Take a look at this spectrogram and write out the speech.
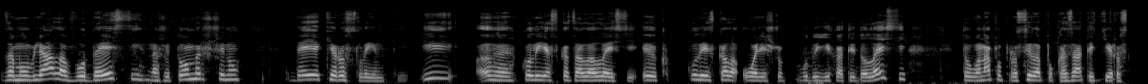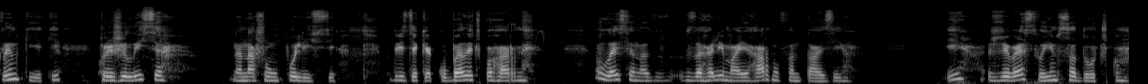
замовляла в Одесі на Житомирщину деякі рослинки. І коли я сказала Лесі, е, коли я сказала Олі, що буду їхати до Лесі, то вона попросила показати ті рослинки, які прижилися на нашому поліссі. Подивіться, яке кубелечко гарне. Ну, Леся нас взагалі має гарну фантазію і живе своїм садочком.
